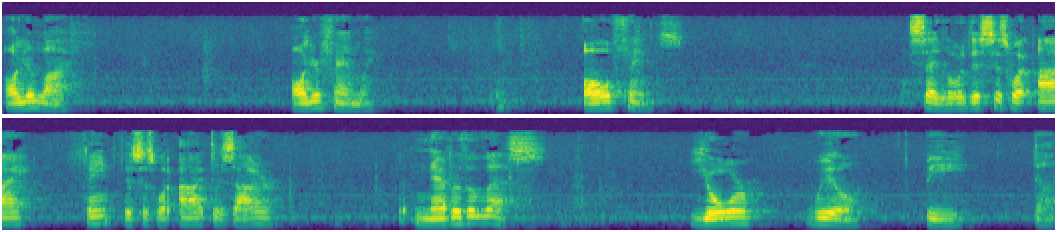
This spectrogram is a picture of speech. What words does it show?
all your life, all your family, all things. Say, Lord, this is what I think, this is what I desire, but nevertheless, your will be done.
